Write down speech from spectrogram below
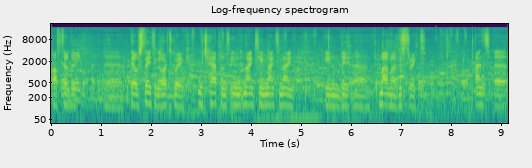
after the uh, devastating earthquake, which happened in 1999 in the uh, Marmara district. And uh,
